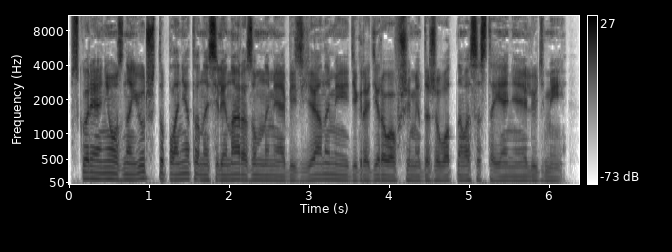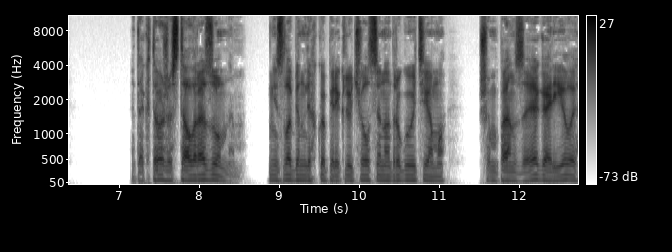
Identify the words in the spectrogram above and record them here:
Вскоре они узнают, что планета населена разумными обезьянами и деградировавшими до животного состояния людьми. «Это кто же стал разумным?» Незлобин легко переключился на другую тему. «Шимпанзе, гориллы,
